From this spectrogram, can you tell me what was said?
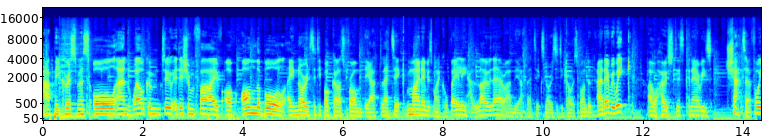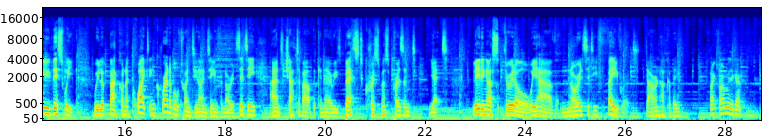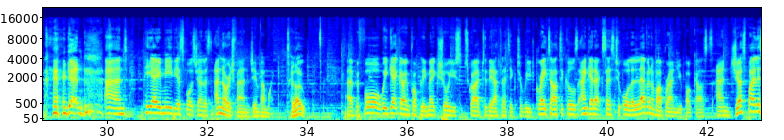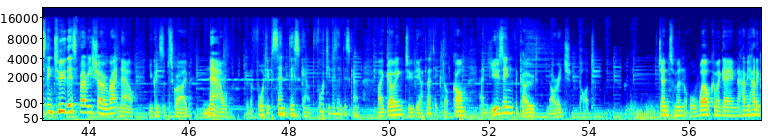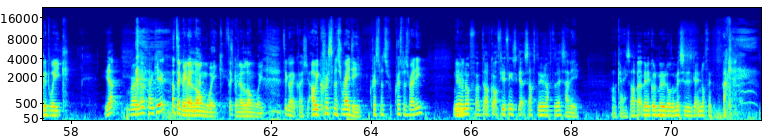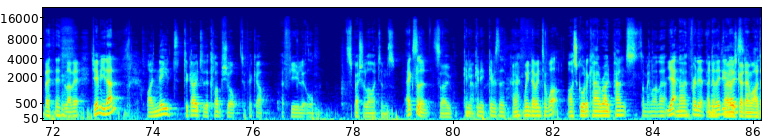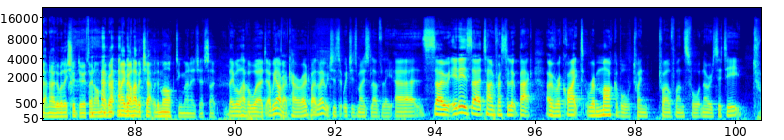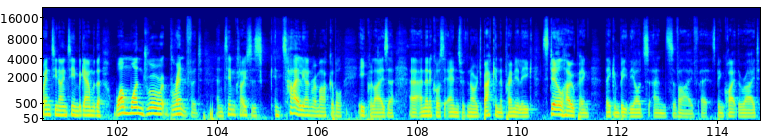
Happy Christmas, all, and welcome to edition five of On the Ball, a Norwich City podcast from The Athletic. My name is Michael Bailey. Hello there, I'm The Athletic's Norwich City correspondent, and every week I will host this Canaries chatter for you this week. We look back on a quite incredible 2019 for Norwich City and chat about the Canaries' best Christmas present yet. Leading us through it all, we have Norwich City favourite Darren Huckerby. Thanks for having me again. again, and PA Media sports journalist and Norwich fan Jim Van Wyk. Hello. Uh, before we get going properly, make sure you subscribe to The Athletic to read great articles and get access to all 11 of our brand new podcasts. And just by listening to this very show right now, you can subscribe now with a 40% discount. 40% discount by going to theathletic.com and using the code NorwichPod. Gentlemen, welcome again. Have you had a good week? Yep, very good, thank you. That's a It's been great a long week. It's It's a- been a long week. It's a great question. Are we Christmas ready? Christmas Christmas ready? Near You- enough. I've, I've got a few things to get this afternoon after this. Have you? Okay. So I better be in a good mood or the missus is getting nothing. Okay. Love it. Jim, are you done? I need to go to the club shop to pick up a few little special items. Excellent. So Can you know, can you give us a Huh? window into what? I scored at Cow Road Pants, something like that. Yeah, no, brilliant. You do they do always those? go down. Well, I don't know. Well, they should do if they're not. Maybe maybe I'll have a chat with the marketing manager. So They will have a word. Uh, we are at Carrow Road, by the way, which is which is most lovely. Uh, so it is uh, time for us to look back over a quite remarkable 20, 12 months for Norwich City. 2019 began with a 1-1 draw at Brentford, and Timm Klose's entirely unremarkable equaliser. Uh, and then, of course, it ends with Norwich back in the Premier League, still hoping they can beat the odds and survive. Uh, it's been quite the ride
